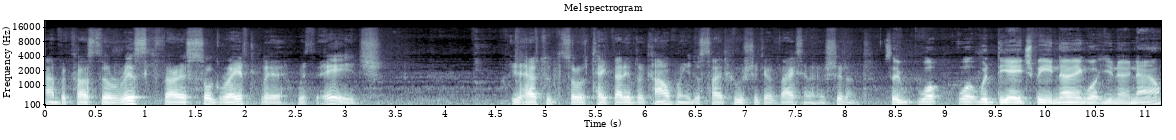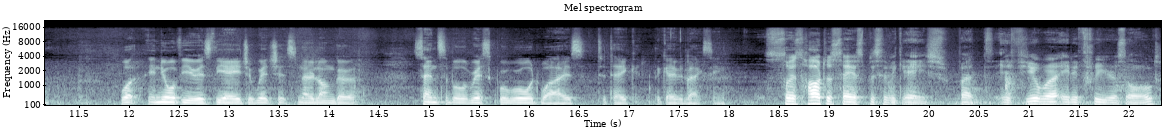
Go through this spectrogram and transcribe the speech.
And because the risk varies so greatly with age, you have to sort of take that into account when you decide who should get vaccinated and who shouldn't. So what, what would the age be, knowing what you know now? What, in your view, is the age at which it's no longer sensible risk reward wise to take the COVID vaccine? So it's hard to say a specific age, but if you were 83 years old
